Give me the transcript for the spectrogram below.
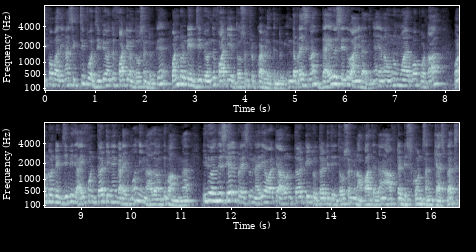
இப்போ பார்த்தீங்கன்னா சிக்ஸ்டி ஃபோர் ஜிபி வந்து ஃபார்ட்டி ஒன் தௌசண்ட் இருக்கு. ஒன் டுவெண்ட்டி எயிட் ஜிபி வந்து ஃபார்ட்டி எயிட் தௌசண்ட் ஃப்ளிப்கார்ட்டில் எடுத்துருக்கு இந்த ப்ரைஸ்க்குலாம் தயவு செய்து வாங்கிடாதீங்க. ஏன்னா இன்னும் மூவாயிரம் ரூபாய் போட்டால் one twenty eight GB iPhone தேர்ட்டினே கிடைக்கும் போது நீங்கள் அதை வந்து வாங்குங்க. இது வந்து சேல் ப்ரைஸில் நிறைய வாட்டி around thirty to thirty three thousand நான் பார்த்துருக்கேன். ஆஃப்டர் டிஸ்கவுண்ட்ஸ் அண்ட் கேஷ்பேக்ஸ்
